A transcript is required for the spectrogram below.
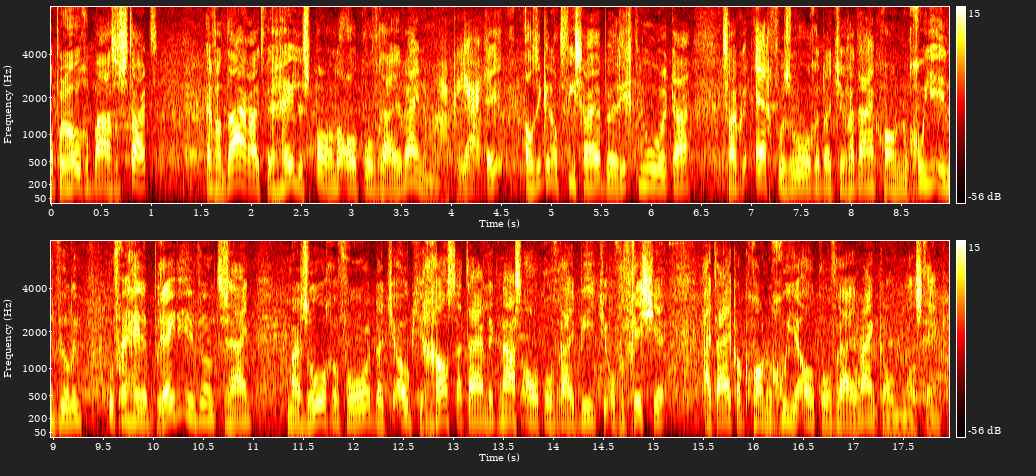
op een hoge basis start. En van daaruit weer hele spannende alcoholvrije wijnen maken. Ja, eh, als ik een advies zou hebben richting horeca, zou ik er echt voor zorgen dat je uiteindelijk gewoon een goede invulling, hoeft geen hele brede invulling te zijn, maar zorg ervoor dat je ook je gast uiteindelijk naast alcoholvrij biertje of een frisje, uiteindelijk ook gewoon een goede alcoholvrije wijn kan eh, schenken.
